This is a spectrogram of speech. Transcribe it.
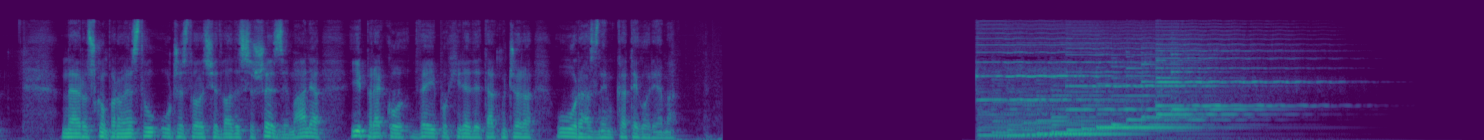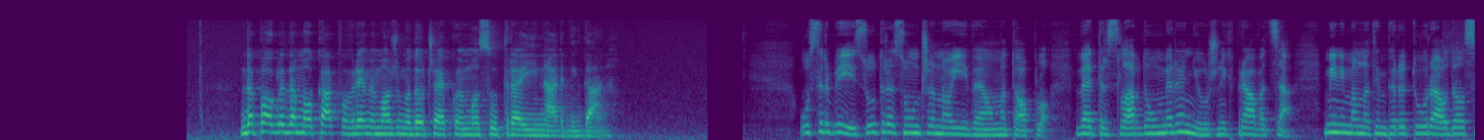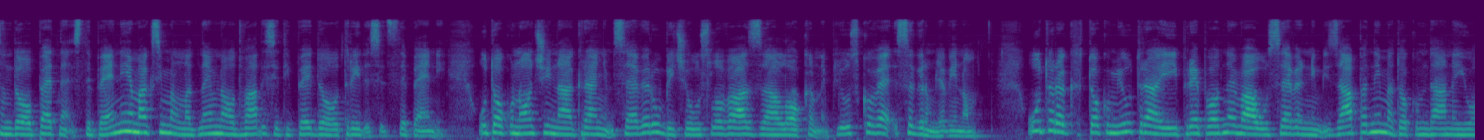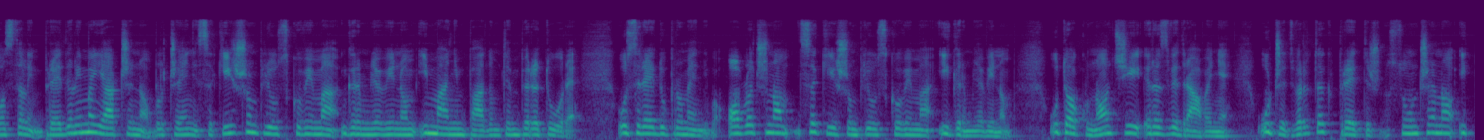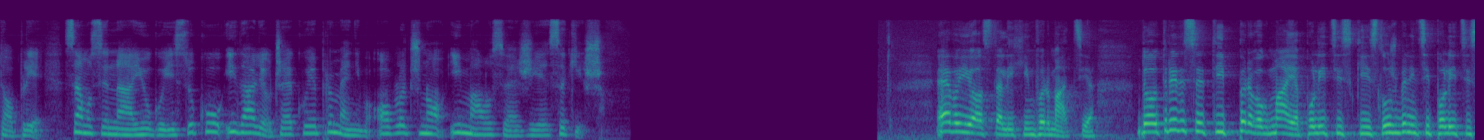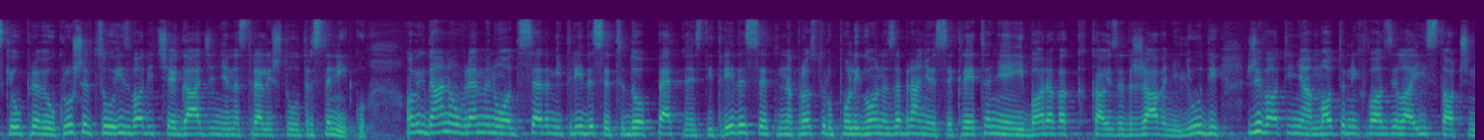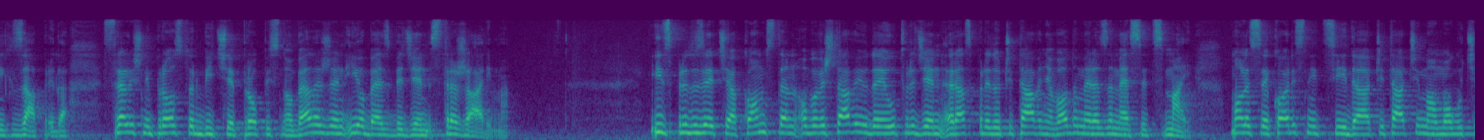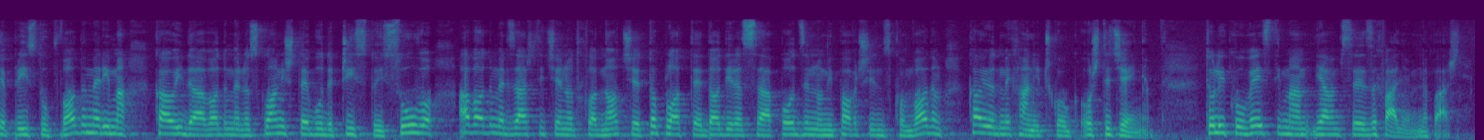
Na Evropskom prvenstvu učestvovaće 26 zemalja i preko 2500 takmičara u raznim kategorijama. Da pogledamo kakvo vreme možemo da očekujemo sutra i narednih dana. U Srbiji sutra sunčano i veoma toplo. Vetar slab do umeren južnih pravaca. Minimalna temperatura od 8 do 15 stepeni je maksimalna dnevna od 25 do 30 stepeni. U toku noći na krajnjem severu biće uslova za lokalne pljuskove sa grmljavinom. Utorak tokom jutra i prepodneva u severnim i zapadnim, a tokom dana i u ostalim predelima jače na oblačenje sa kišom, pljuskovima, grmljavinom i manjim padom temperature. U sredu promenljivo oblačno sa kišom, pljuskovima i grmljavinom. U toku noći razvedravanje. U četvrtak pretežno sunčano i toplije. Samo se na jugoistoku i dalje očekuje promenljivo oblačno i malo svežije sa kišom. Evo i ostalih informacija. Do 31. maja policijski službenici policijske uprave u Kruševcu izvodit će gađanje na strelištu u Trsteniku. Ovih dana u vremenu od 7.30 do 15.30 na prostoru poligona zabranjuje se kretanje i boravak kao i zadržavanje ljudi, životinja, motornih vozila i stočnih zaprega. Strelišni prostor biće propisno obeležen i obezbeđen stražarima. Iz preduzeća Komstan obaveštavaju da je utvrđen raspored očitavanja vodomera za mesec maj. Mole se korisnici da čitačima omoguće pristup vodomerima, kao i da vodomerno sklonište bude čisto i suvo, a vodomer zaštićen od hladnoće, toplote, dodira sa podzemnom i površinskom vodom, kao i od mehaničkog oštećenja. Toliko u vestima, ja vam se zahvaljujem na pažnje.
